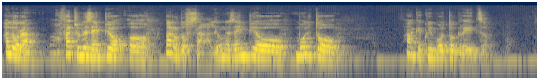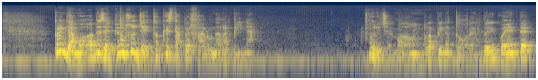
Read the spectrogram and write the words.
Allora, faccio un esempio oh, paradossale, un esempio molto, anche qui molto grezzo. Prendiamo ad esempio un soggetto che sta per fare una rapina. Uno dice, ma un rapinatore, un delinquente,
